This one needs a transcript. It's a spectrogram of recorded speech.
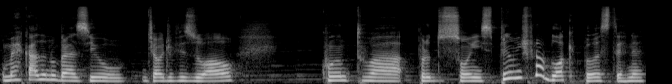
o mercado no Brasil de audiovisual, quanto a produções, principalmente para blockbuster, né?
